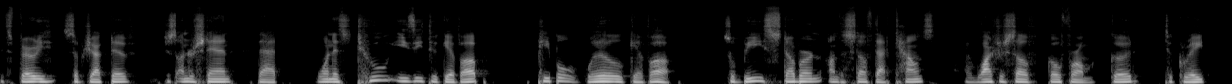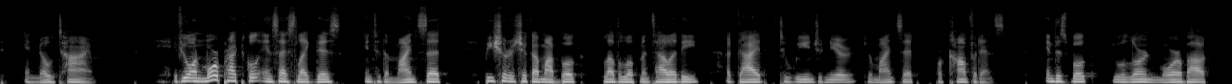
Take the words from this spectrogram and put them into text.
it's very subjective. Just understand that when it's too easy to give up, people will give up. So be stubborn on the stuff that counts and watch yourself go from good to great in no time. If you want more practical insights like this into the mindset, be sure to check out my book, Level Up Mentality, a guide to Reengineer your mindset for confidence. In this book, you will learn more about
